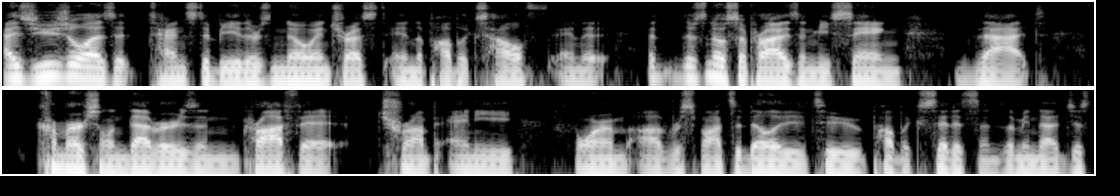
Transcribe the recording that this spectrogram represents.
as usual as it tends to be, there's no interest in the public's health, and it, there's no surprise in me saying that commercial endeavors and profit trump any form of responsibility to public citizens. I mean, that just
